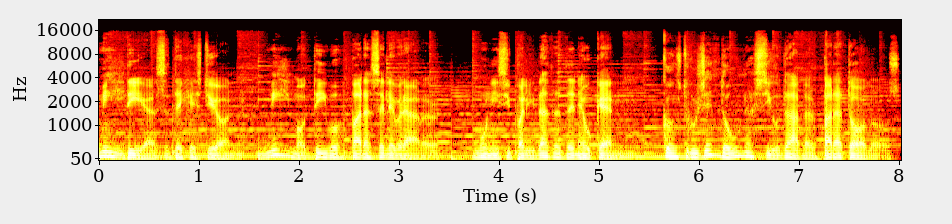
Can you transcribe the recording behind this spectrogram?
Mil días de gestión, mil motivos para celebrar. Municipalidad de Neuquén, construyendo una ciudad para todos.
